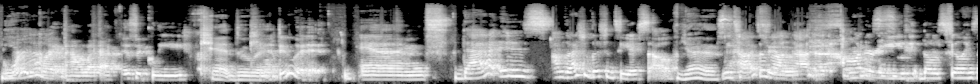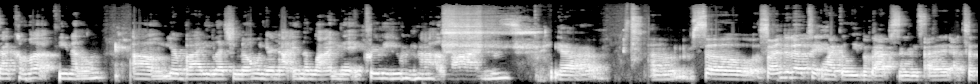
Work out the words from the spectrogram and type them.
work Yeah. right now. Like I physically Can't do can't it. do it. And That is, I'm glad you listened to yourself. Yes. We talked Had to. about that, like honoring those feelings that come up. You know, um, your body lets you know when you're not in alignment, and clearly you were not aligned. Yeah. Um, so so I ended up taking like a leave of absence. I, I took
